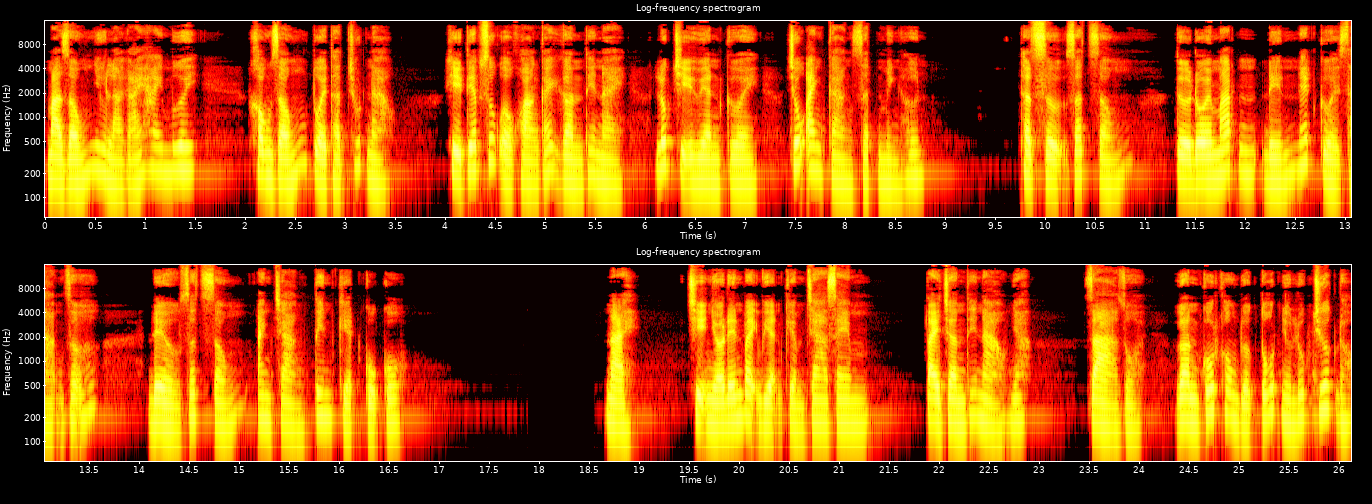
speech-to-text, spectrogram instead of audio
mà giống như là gái 20, không giống tuổi thật chút nào. Khi tiếp xúc ở khoảng cách gần thế này, lúc chị Huyền cười, Trúc Anh càng giật mình hơn. Thật sự rất giống, từ đôi mắt đến nét cười rạng rỡ, đều rất giống anh chàng tin kiệt của cô. Này, chị nhớ đến bệnh viện kiểm tra xem tay chân thế nào nhá. Già rồi, gần cốt không được tốt như lúc trước đâu.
